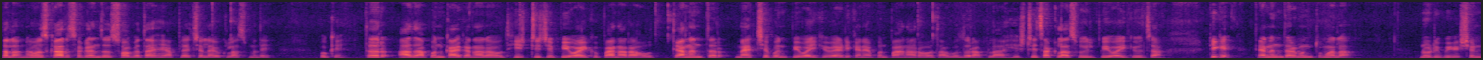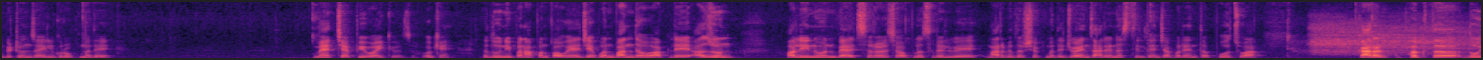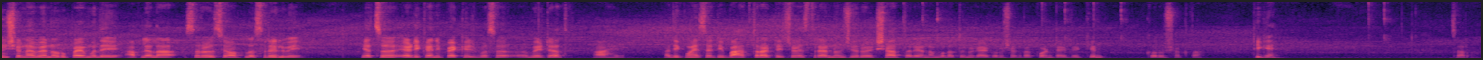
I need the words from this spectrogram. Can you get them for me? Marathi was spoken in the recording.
चला नमस्कार सगळ्यांचं स्वागत आहे आपल्याच्या लाईव्ह क्लासमध्ये ओके तर आज आपण काय करणार आहोत? हिस्ट्रीचे पी वाय क्यू पाहणार आहोत. त्यानंतर मॅथचे पण पी वाय क्यू या ठिकाणी आपण पाहणार आहोत. अगोदर आपला हिस्ट्रीचा क्लास होईल पी वाय क्यूचा ठीक आहे? त्यानंतर मग तुम्हाला नोटिफिकेशन भेटून जाईल ग्रुपमध्ये मॅथच्या पी वाय क्यूचं ओके तर दोन्ही पण आपण पाहूया. जे पण बांधव आपले अजून ऑल इन वन बॅच सरळ सेवा प्लस रेल्वे मार्गदर्शकमध्ये जॉईन झाले नसतील त्यांच्यापर्यंत पोहोचवा. कारण फक्त दोनशे नव्याण्णव रुपयामध्ये आपल्याला सरळ सेवा प्लस रेल्वे याचं या ठिकाणी पॅकेज बस भेटत आहे. अधिक माहितीसाठी बहात्तर अठ्ठेचाळीस त्र्याण्णव झिरो एक शहात्तर या नंबरला तुम्ही काय करू शकता? कॉन्टॅक्ट देखील करू शकता. ठीक आहे? चला.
